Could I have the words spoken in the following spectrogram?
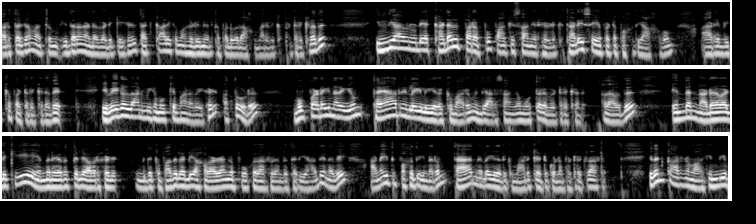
வர்த்தகம் மற்றும் இதர நடவடிக்கைகள் தற்காலிகமாக இடைநிறுத்தப்படுவதாகவும் அறிவிக்கப்பட்டிருக்கிறது. இந்தியாவினுடைய கடல் பரப்பு பாகிஸ்தானியர்களுக்கு தடை செய்யப்பட்ட பகுதியாகவும் அறிவிக்கப்பட்டிருக்கிறது. இவைகள் தான் மிக முக்கியமானவைகள். அத்தோடு முப்படையினரையும் தயார் நிலையில் இருக்குமாறும் இந்திய அரசாங்கம் உத்தரவிட்டிருக்கிறது. அதாவது எந்த நடவடிக்கையை எந்த நேரத்தில் அவர்கள் இதுக்கு பதிலடியாக வழங்கப் போகிறார்கள் என்று தெரியாது. எனவே அனைத்து பகுதியினரும் தயார் நிலையில் இருக்குமாறு கேட்டுக்கொள்ளப்பட்டிருக்கிறார்கள் இதன் காரணமாக இந்திய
